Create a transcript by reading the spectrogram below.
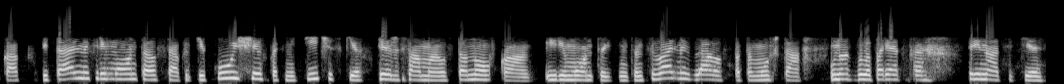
как капитальных ремонтов, так и текущих, косметических. Те же самая установка и ремонты танцевальных залов, потому что у нас было порядка 13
